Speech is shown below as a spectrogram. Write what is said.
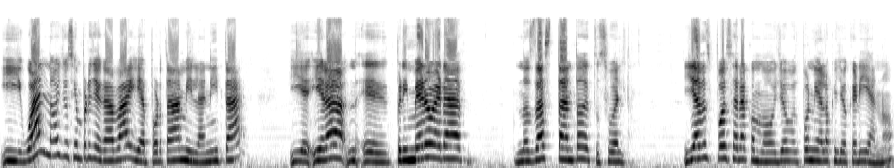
Y igual, ¿no? Yo siempre llegaba y aportaba mi lanita y, era, eh, primero era, nos das tanto de tu sueldo. Y ya después era como yo ponía lo que yo quería, ¿no?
